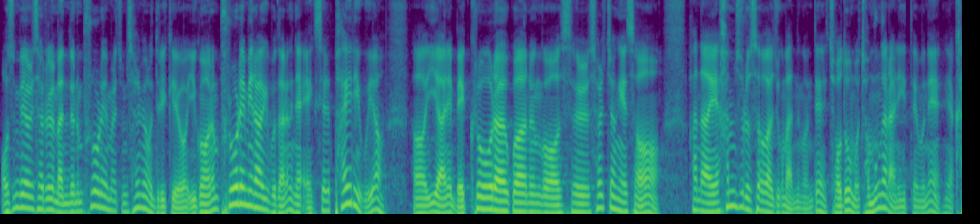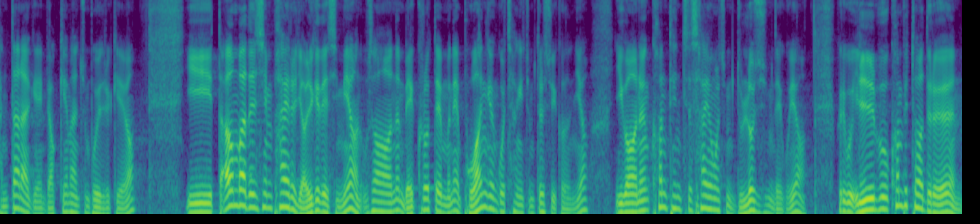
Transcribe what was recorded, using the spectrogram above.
어순배열 자료를 만드는 프로그램을 좀 설명을 드릴게요. 이거는 프로그램이라기보다는 그냥 엑셀 파일이고요. 어, 이 안에 매크로라고 하는 것을 설정해서 하나의 함수를 써가지고 만든 건데 저도 뭐 전문가는 아니기 때문에 그냥 간단하게 몇 개만 좀 보여드릴게요. 이 다운받으신 파일을 열게 되시면 우선은 매크로 때문에 보안 경고 창이 좀 뜰 수 있거든요. 이거는 컨텐츠 사용을 좀 눌러주시면 되고요. 그리고 일부 컴퓨터들은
